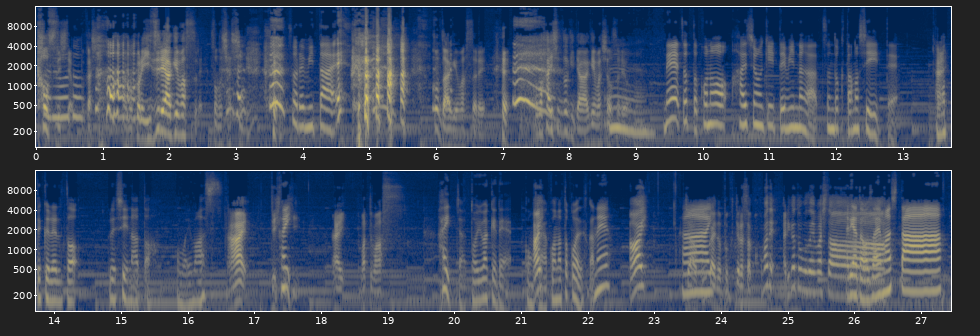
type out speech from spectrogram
カオスでしたよ昔。あのこれいずれあげますそれ。その写真。それ見たい。今度あげますそれ。この配信の時にあげましょうそれを、うん。ねちょっとこの配信を聞いてみんなが積んどく楽しいって思ってくれると嬉しいなと思います。はい。ぜひぜひ。はい、待ってます。はい。じゃあというわけで今回はこんなところですかね。はい。じゃあ今回のブックテラスはここまで。ありがとうございました。ありがとうございました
